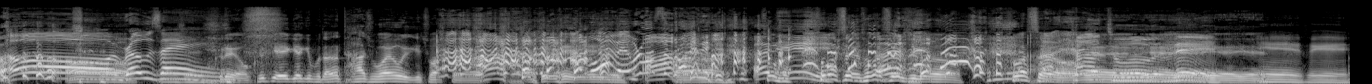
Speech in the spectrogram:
어, 로제. 그래요. 그렇게 얘기하기보다는 다 좋아요. 이게 좋았어요. 어, 왜 물어봤어, 그러니? 아니 속았어요, 속았어요, 지금. 속았어요. 다 예, 좋은데 예, 예, 예. 예, 되게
